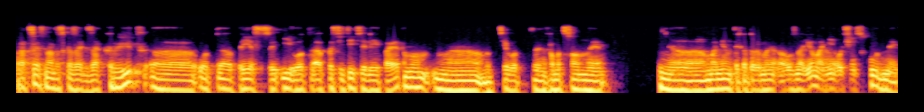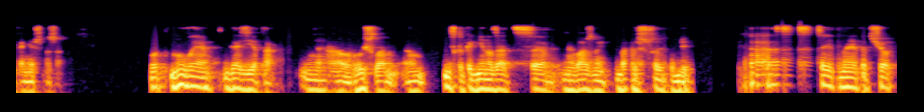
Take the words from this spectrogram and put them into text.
Процесс, надо сказать, закрыт э, от э, прессы и от посетителей, поэтому вот те вот информационные моменты, которые мы узнаем, они очень скудные, конечно же. Вот новая газета э, вышла э, несколько дней назад с важной большой публикацией на этот счет.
